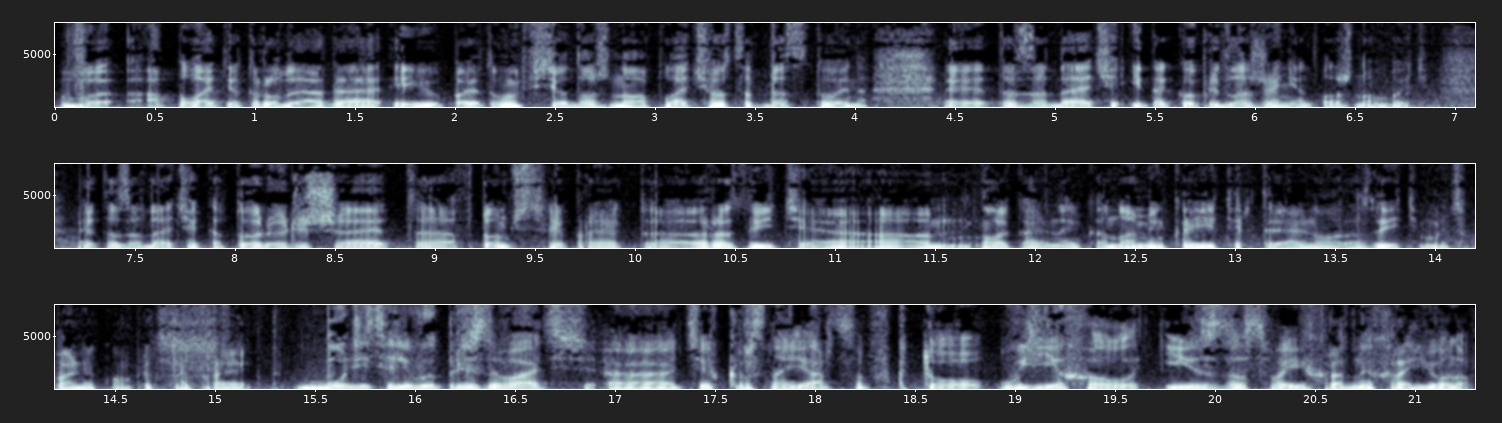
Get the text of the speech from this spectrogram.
в оплате труда, да, и поэтому все должно оплачиваться достойно. Это задача, и такое предложение должно быть. Это задача, которую решает э, в том числе проект э, развития э, локальной экономики и территориального развития муниципальный комплексный проект. Будете ли вы призывать тех красноярцев, кто уехал из своих родных районов,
